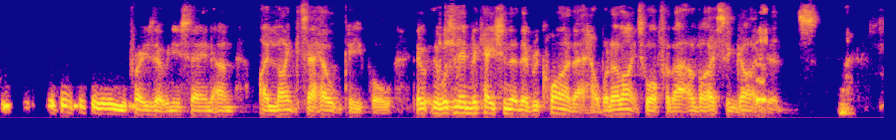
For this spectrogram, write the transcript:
You phrase that when you're saying, um, "I like to help people." There, there was an implication that they require that help, but I like to offer that advice and guidance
